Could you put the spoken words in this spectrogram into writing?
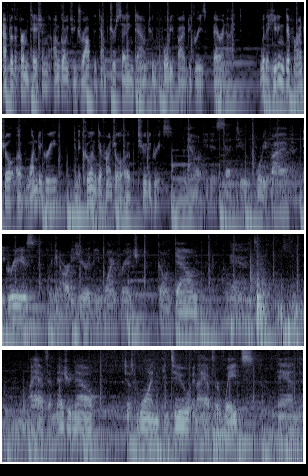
After the fermentation, I'm going to drop the temperature setting down to 45 degrees Fahrenheit with a heating differential of 1 degree and a cooling differential of 2 degrees. Now it is set to 45 degrees. I can already hear the wine fridge going down and I have them measured now, just one and two, and I have their weights and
